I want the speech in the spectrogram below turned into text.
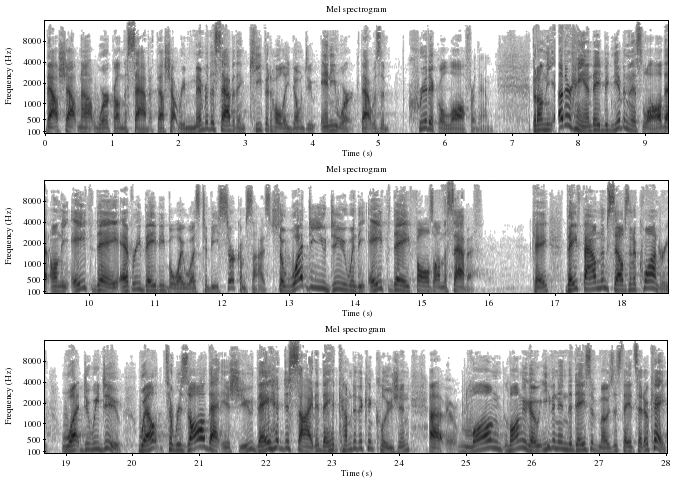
Thou shalt not work on the Sabbath. Thou shalt remember the Sabbath and keep it holy. Don't do any work. That was a critical law for them. But on the other hand, they'd been given this law that on the eighth day, every baby boy was to be circumcised. So, what do you do when the eighth day falls on the Sabbath? Okay, they found themselves in a quandary. What do we do? Well, to resolve that issue, they had decided, they had come to the conclusion uh, long, long ago, even in the days of Moses, they had said, okay,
